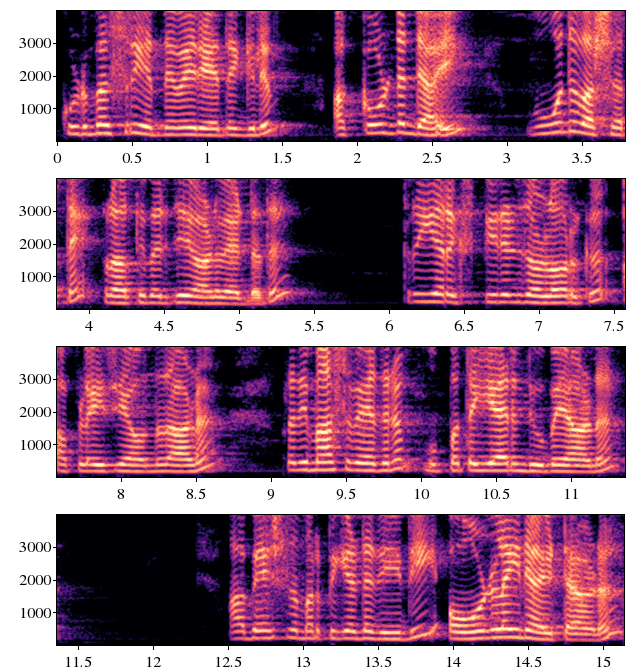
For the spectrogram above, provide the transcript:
കുടുംബശ്രീ എന്നിവയിൽ ഏതെങ്കിലും അക്കൗണ്ടന്റായി മൂന്ന് വർഷത്തെ പ്രവൃത്തി പരിചയമാണ് വേണ്ടത്. ത്രീ ഇയർ എക്സ്പീരിയൻസ് ഉള്ളവർക്ക് അപ്ലൈ ചെയ്യാവുന്നതാണ്. പ്രതിമാസ വേതനം മുപ്പത്തയ്യായിരം രൂപയാണ്. അപേക്ഷ സമർപ്പിക്കേണ്ട രീതി ഓൺലൈനായിട്ടാണ്.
